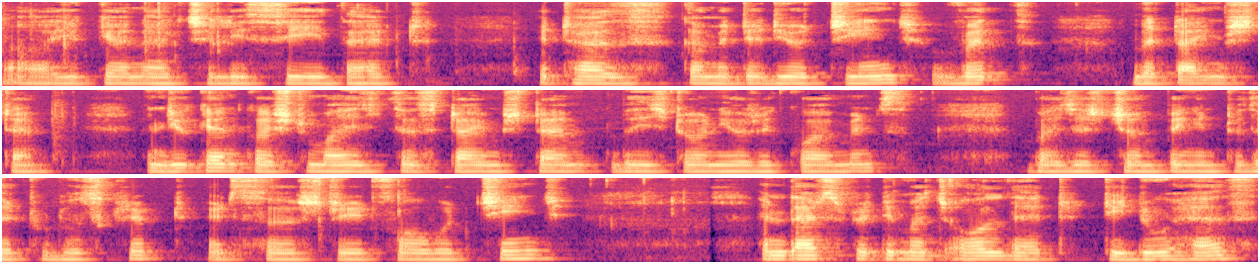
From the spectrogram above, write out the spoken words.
uh, you can actually see that it has committed your change with the timestamp. And you can customize this timestamp based on your requirements by just jumping into the to-do script. It's a straightforward change and that's pretty much all that to-do has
